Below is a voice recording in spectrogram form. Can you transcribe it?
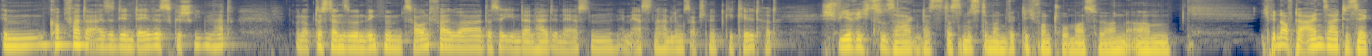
im Kopf hatte, also den Davis geschrieben hat. Und ob das dann so ein Wink mit dem Zaunfall war, dass er ihn dann halt in der ersten, im ersten Handlungsabschnitt gekillt hat. Schwierig zu sagen, das, das müsste man wirklich von Thomas hören. Ähm, ich bin auf der einen Seite sehr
